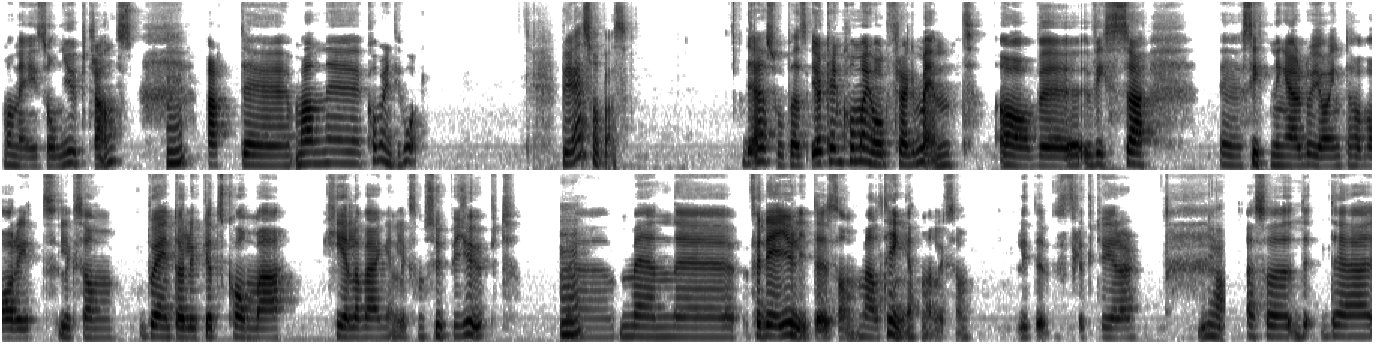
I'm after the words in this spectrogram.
man är i sån djup trans. Mm. Att eh, man eh, kommer inte ihåg. Det är så pass? Det är så pass. Jag kan komma ihåg fragment av eh, vissa eh, sittningar då jag inte har varit liksom, då jag inte har lyckats komma hela vägen liksom superdjupt. Mm. Men, eh, för det är ju lite som med allting, att man liksom lite fluktuerar. Ja. Alltså det, det, är,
